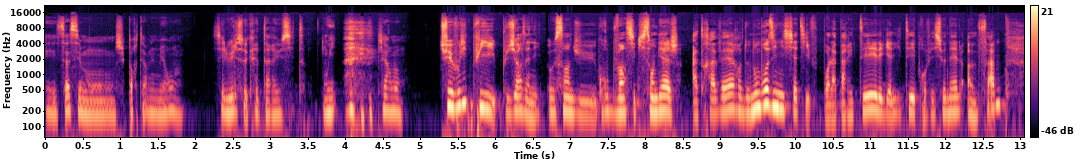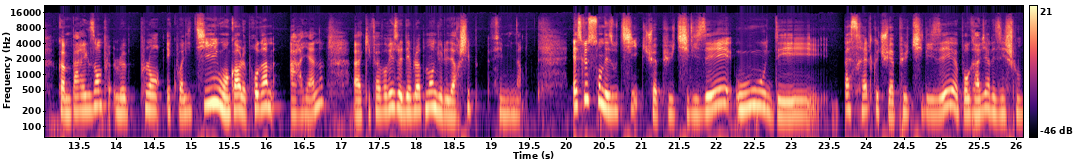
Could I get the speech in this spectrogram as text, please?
et ça, c'est mon supporter numéro un. C'est lui le secret de ta réussite? Oui, clairement. Tu évolues depuis plusieurs années au sein du groupe Vinci qui s'engage à travers de nombreuses initiatives pour la parité, l'égalité professionnelle hommes-femmes, comme par exemple le plan Equality ou encore le programme Ariane euh, qui favorise le développement du leadership féminin. Est-ce que ce sont des outils que tu as pu utiliser ou des passerelles que tu as pu utiliser pour gravir les échelons?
